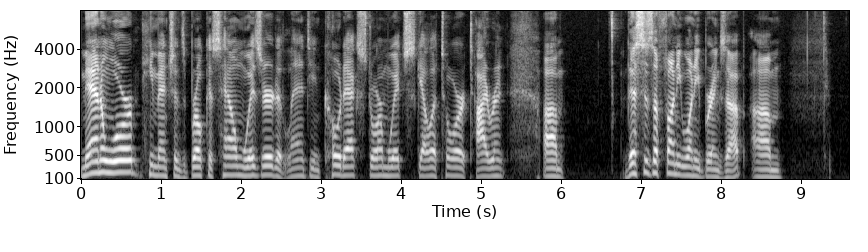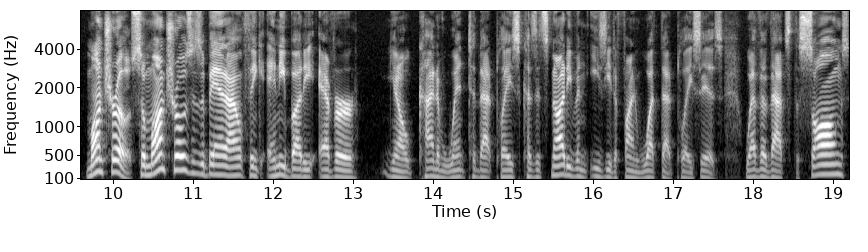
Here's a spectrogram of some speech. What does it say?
Manowar, he mentions Brocas Helm, Wizard, Atlantean Codex, Stormwitch, Skelator, Tyrant. Um, this is a funny one he brings up. Um, Montrose. So Montrose is a band I don't think anybody ever, you know, kind of went to that place because it's not even easy to find what that place is. Whether that's the songs,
